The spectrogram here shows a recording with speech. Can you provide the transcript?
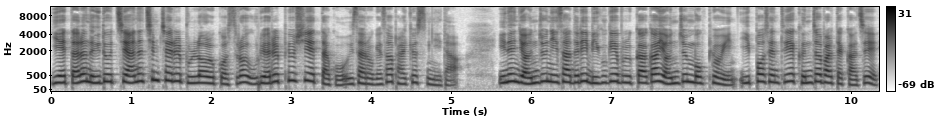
이에 따른 의도치 않은 침체를 불러올 것으로 우려를 표시했다고 의사록에서 밝혔습니다. 이는 연준 이사들이 미국의 물가가 연준 목표인 2%에 근접할 때까지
